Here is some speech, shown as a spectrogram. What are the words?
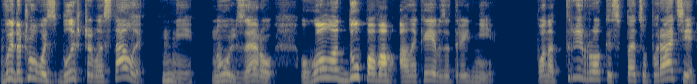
Ви до чогось ближчими стали? Ні, нуль, зеро. Голодупа вам, а не Київ за три дні. Понад три роки спецоперації,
